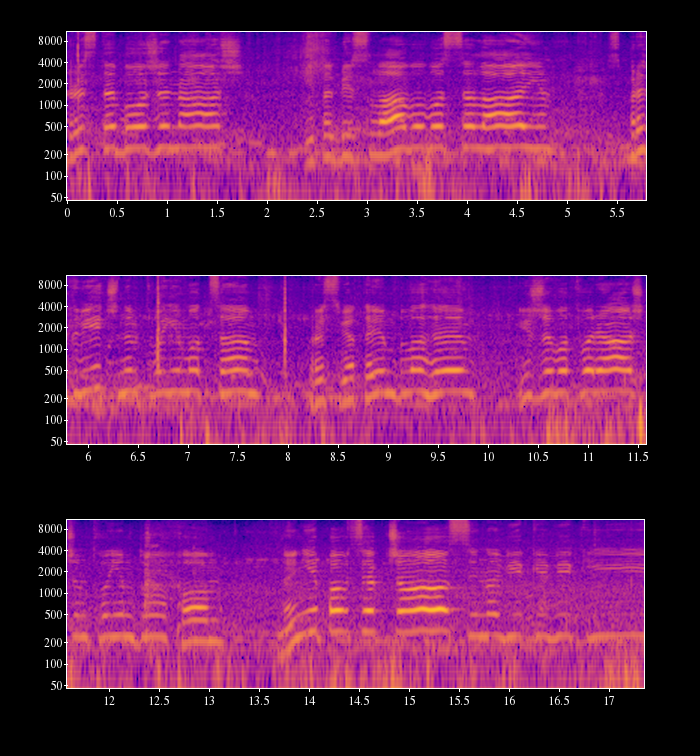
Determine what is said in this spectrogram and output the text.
Христе Боже наш, і тобі славу воссилаєм, з предвічним Твоїм Отцем, присвятим благим і животворящим Твоїм Духом, нині повсякчас і навіки віків.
